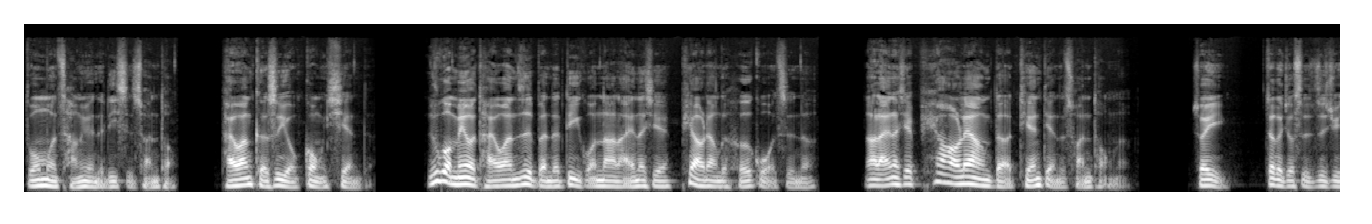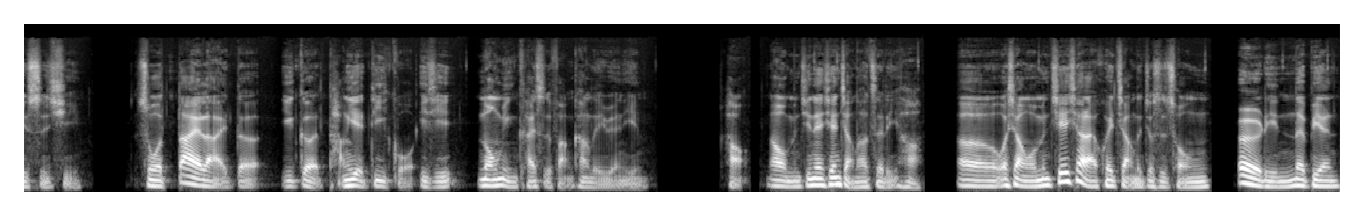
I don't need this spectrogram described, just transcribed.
多么长远的历史传统。台湾可是有贡献的。如果没有台湾，日本的帝国哪来那些漂亮的和果子呢？哪来那些漂亮的甜点的传统呢？所以，这个就是日据时期。所带来的一个糖业帝国，以及农民开始反抗的原因。好，那我们今天先讲到这里哈。呃，我想我们接下来会讲的就是从二林那边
